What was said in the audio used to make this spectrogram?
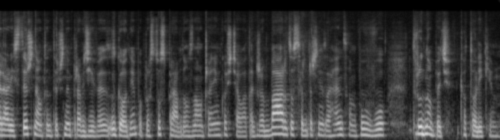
realistyczny, autentyczny, prawdziwy, zgodnie po prostu z prawdą, z nauczeniem Kościoła. Także bardzo serdecznie zachęcam www. Trudno być katolikiem.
